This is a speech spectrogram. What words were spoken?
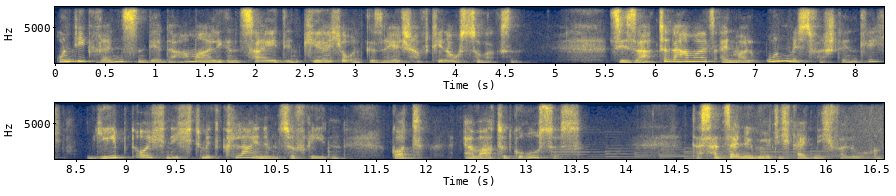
und die Grenzen der damaligen Zeit in Kirche und Gesellschaft hinauszuwachsen. Sie sagte damals einmal unmissverständlich, gebt euch nicht mit Kleinem zufrieden. Gott erwartet Großes. Das hat seine Gültigkeit nicht verloren.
